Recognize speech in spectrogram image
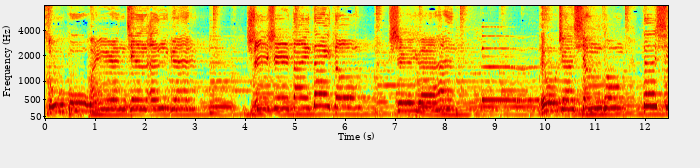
诉不完人间恩怨，世世代代都是缘。流着相同的血，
